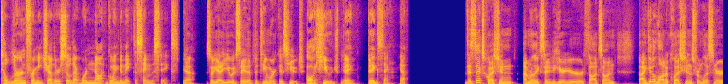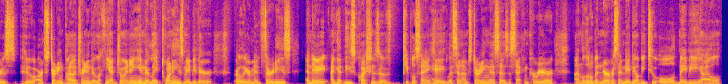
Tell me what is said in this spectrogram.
to learn from each other so that we're not going to make the same mistakes. Yeah. So, yeah, you would say that the teamwork is huge. Oh, huge, Yeah. big, big thing. Yeah. This next question, I'm really excited to hear your thoughts on. I get a lot of questions from listeners who are starting pilot training. They're looking at joining in their late 20s, maybe their earlier mid 30s. And they I get these questions of people saying, "Hey, listen, I'm starting this as a second career. I'm a little bit nervous that maybe I'll be too old, maybe I'll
